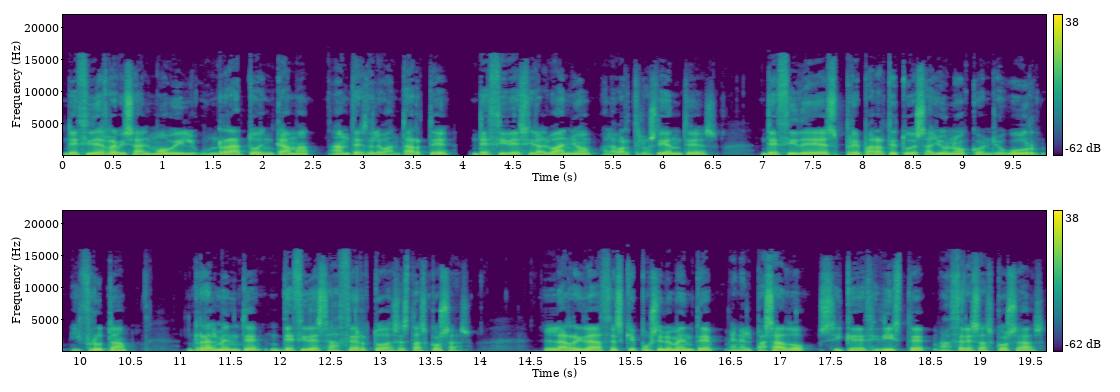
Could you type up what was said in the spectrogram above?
¿Decides revisar el móvil un rato en cama antes de levantarte? ¿Decides ir al baño a lavarte los dientes? Decides prepararte tu desayuno con yogur y fruta, ¿realmente decides hacer todas estas cosas? La realidad es que posiblemente en el pasado sí que decidiste hacer esas cosas,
